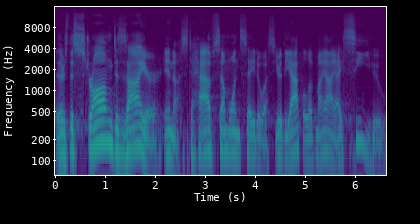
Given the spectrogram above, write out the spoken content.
There's this strong desire in us to have someone say to us, You're the apple of my eye. I see you.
